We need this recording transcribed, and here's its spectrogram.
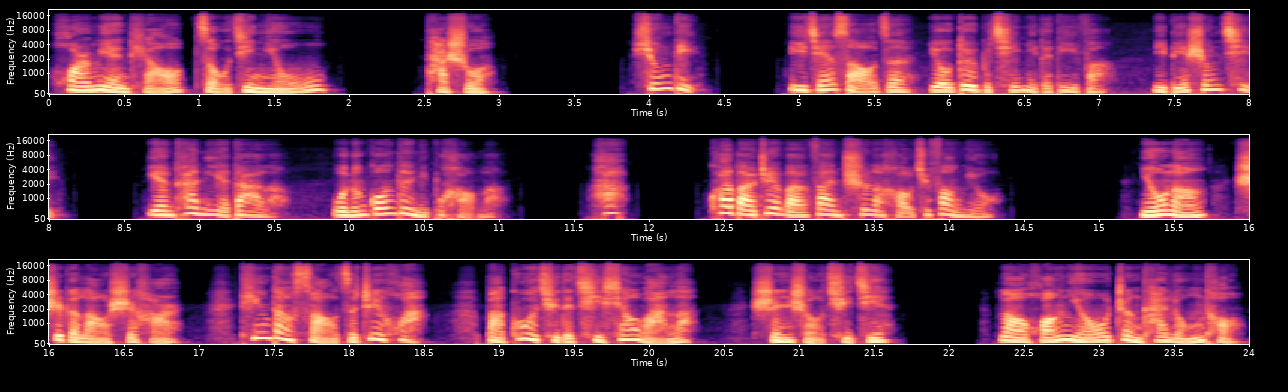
花面条走进牛屋。她说：“兄弟，以前嫂子有对不起你的地方，你别生气。眼看你也大了，我能光对你不好吗？哈，快把这碗饭吃了，好去放牛。”牛郎是个老实孩，听到嫂子这话。把过去的气消完了，伸手去接，老黄牛正开龙头，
